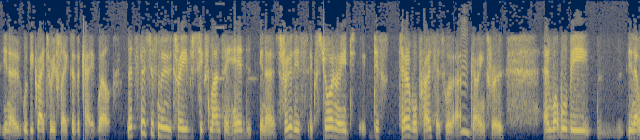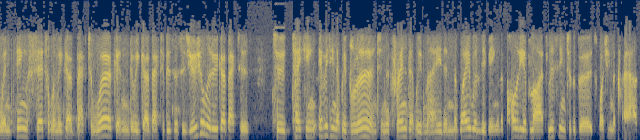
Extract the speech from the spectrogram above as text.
you know, would be great to reflect of okay, well, let's let's just move three six months ahead, you know, through this extraordinary, this terrible process we're uh, mm. going through. and what will be, you know, when things settle and we go back to work, and do we go back to business as usual, or do we go back to to taking everything that we've learned and the friends that we've made and the way we're living and the quality of life, listening to the birds, watching the clouds,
